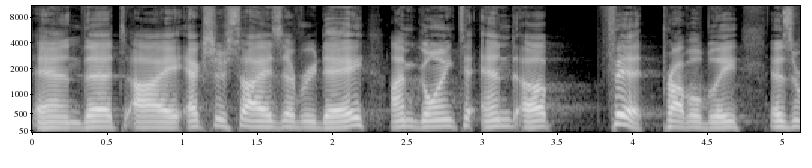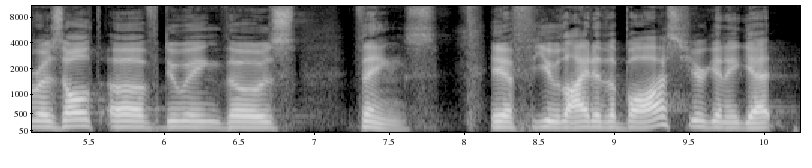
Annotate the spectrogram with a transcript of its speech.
and that I exercise every day. I'm going to end up fit, probably, as a result of doing those things. If you lie to the boss, you're going to get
